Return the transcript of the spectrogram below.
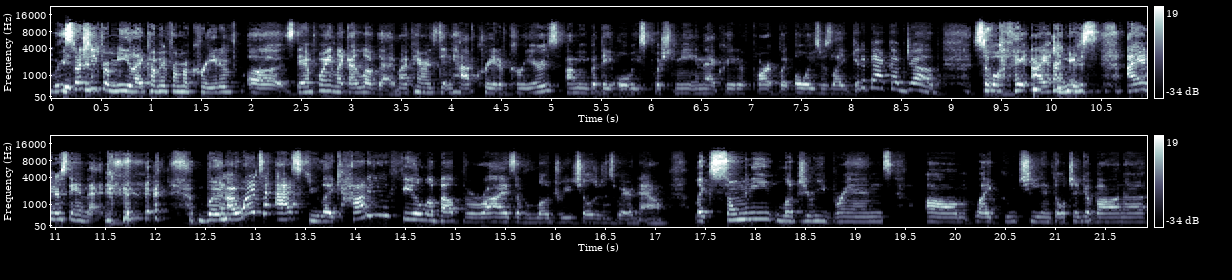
especially for me, like coming from a creative uh, standpoint. Like I love that. My parents didn't have creative careers. I mean, but they always pushed me in that creative part. But always was like, get a backup job. So I, I, under, I understand that. but I wanted to ask you, like, how do you feel about the rise of luxury children's wear now? Like, so many luxury brands um, like Gucci and Dolce Gabbana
